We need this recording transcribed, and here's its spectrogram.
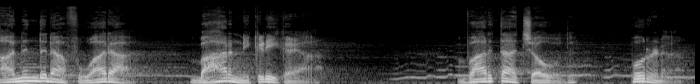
આનંદના ફુવારા બહાર નીકળી ગયા. વાર્તા ચૌદ પૂર્ણ.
